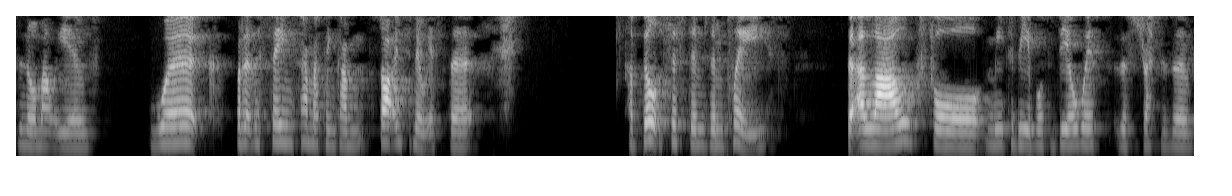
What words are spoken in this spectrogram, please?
the normality of work, but at the same time, I think I'm starting to notice that I've built systems in place that allow for me to be able to deal with the stresses of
